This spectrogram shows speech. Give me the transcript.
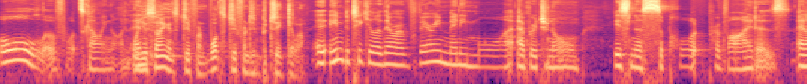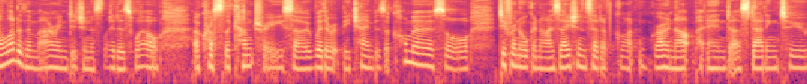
all of what's going on. Well, and you're saying it's different, what's different in particular? In particular, there are very many more Aboriginal business support providers, and a lot of them are Indigenous led as well across the country. So, whether it be chambers of commerce or different organisations that have grown up and are starting to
